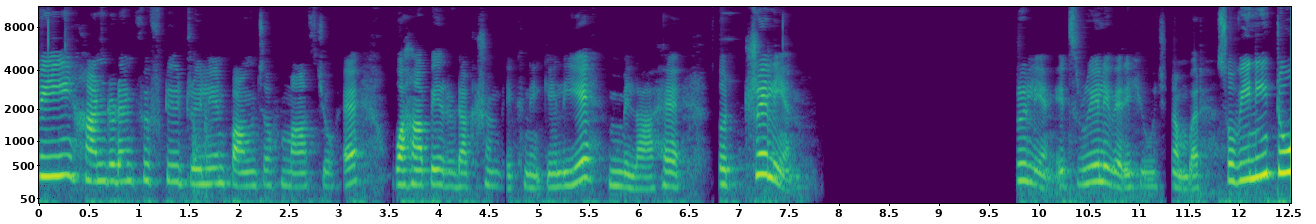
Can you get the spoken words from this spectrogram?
350 trillion pounds of mass जो है वहाँ पे रिडक्शन देखने के लिए मिला है तो trillion trillion it's really very huge number so we need to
